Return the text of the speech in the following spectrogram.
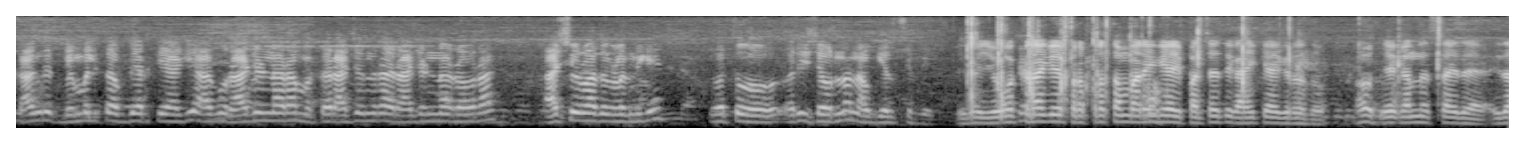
ಕಾಂಗ್ರೆಸ್ ಬೆಂಬಲಿತ ಅಭ್ಯರ್ಥಿಯಾಗಿ ಹಾಗೂ ರಾಜಣ್ಣರ ಮತ್ತು ರಾಜೇಂದ್ರ ರಾಜಣ್ಣರವರ ಆಶೀರ್ವಾದಗಳೊಂದಿಗೆ ಇವತ್ತು ಹರೀಶ್ ಅವ್ರನ್ನ ನಾವು ಗೆಲ್ಸಿದ್ವಿ. ಈಗ ಯುವಕರಾಗಿ ಪ್ರಪ್ರಥಮ ಬಾರಿಗೆ ಈ ಪಂಚಾಯತಿಗೆ ಆಯ್ಕೆ ಆಗಿರೋದು. ಹೇಗೆ ಅನ್ನಿಸ್ತಾ ಇದೆ? ಇದ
